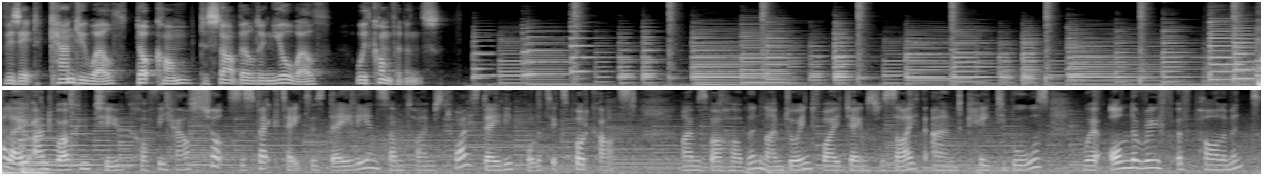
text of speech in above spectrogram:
Visit candowealth.com to start building your wealth with confidence. Hello and welcome to Coffee House Shots, the Spectator's daily and sometimes twice daily politics podcast. I'm Isabel Hardman and I'm joined by James Forsyth and Katy Balls. We're on the roof of Parliament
